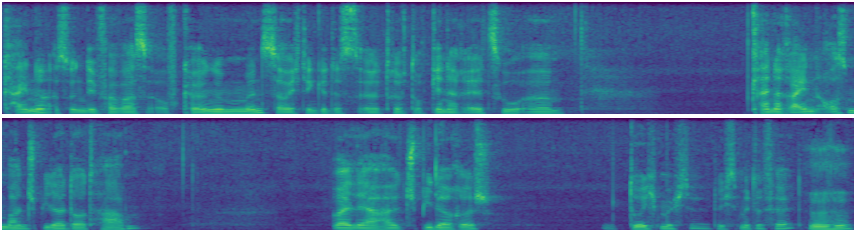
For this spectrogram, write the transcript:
keine, also in dem Fall war es auf Köln gemünzt, aber ich denke, das äh, trifft auch generell zu, ähm, keine reinen Außenbahnspieler dort haben, weil er halt spielerisch durch möchte, durchs Mittelfeld. Mhm.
